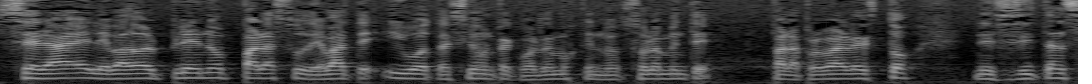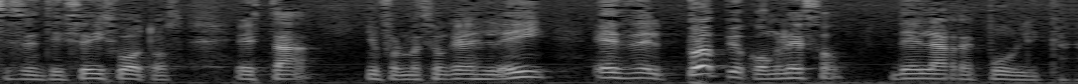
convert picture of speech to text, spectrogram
será elevado al Pleno para su debate y votación. Recordemos que no solamente para aprobar esto necesitan 66 votos. Esta información que les leí es del propio Congreso de la República.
